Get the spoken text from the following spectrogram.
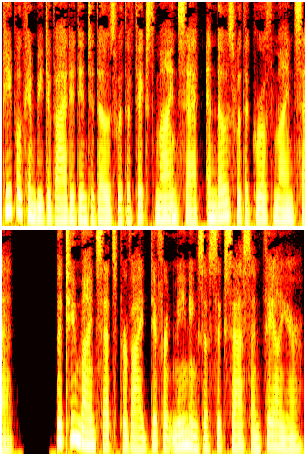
People can be divided into those with a fixed mindset and those with a growth mindset. The two mindsets provide different meanings of success and failure.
